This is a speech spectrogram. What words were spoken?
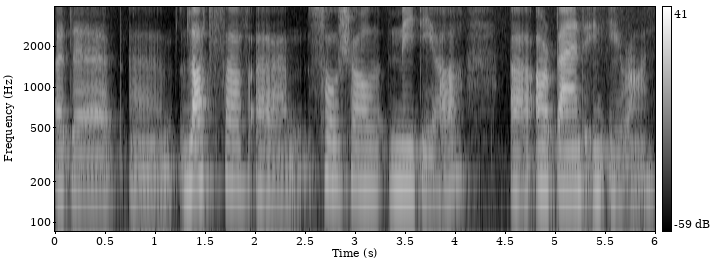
uh, the um, lots of um, social media uh, are banned in Iran,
